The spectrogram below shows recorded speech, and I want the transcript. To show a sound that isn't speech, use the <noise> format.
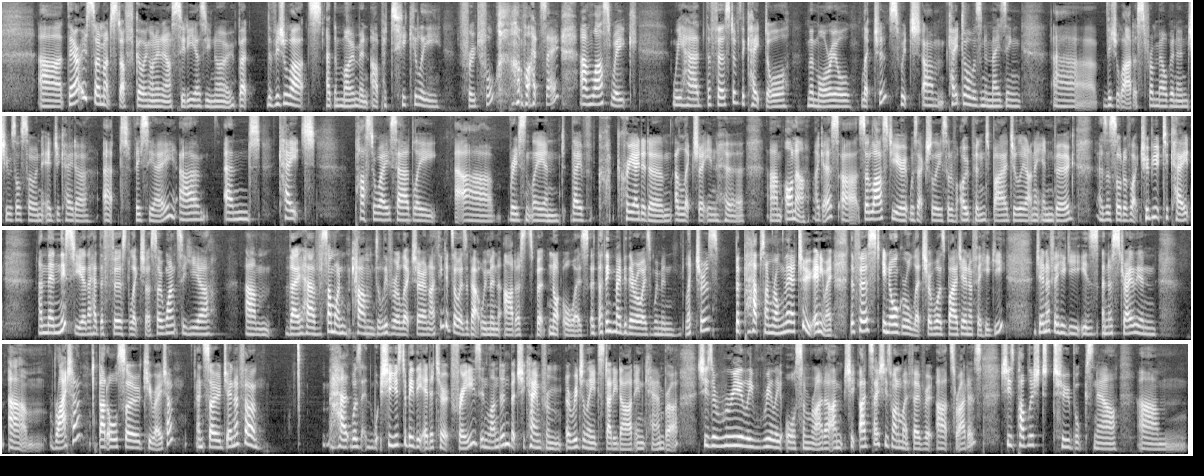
Uh, there is so much stuff going on in our city, as you know, but the visual arts at the moment are particularly fruitful, <laughs> I might say. Um, last week, we had the first of the Kate Daw Memorial Lectures, which um, Kate Daw was an amazing uh, visual artist from Melbourne, and she was also an educator at VCA. Um, and Kate passed away sadly uh, recently, and they've created a, a, lecture in her um, honour, I guess. Uh, so last year it was actually sort of opened by Juliana Engberg as a sort of like tribute to Kate. And then this year they had the first lecture. So once a year, um, they have someone come deliver a lecture, and I think it's always about women artists, but not always. I think maybe they're always women lecturers, but perhaps I'm wrong there too. Anyway, the first inaugural lecture was by Jennifer Higgie. Jennifer Higgie is an Australian um, writer, but also curator. And so Jennifer had, was she used to be the editor at Frieze in London, but she came from originally studied art in Canberra. She's a really, really awesome writer. She, I'd say she's one of my favourite arts writers. She's published two books now. Um,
